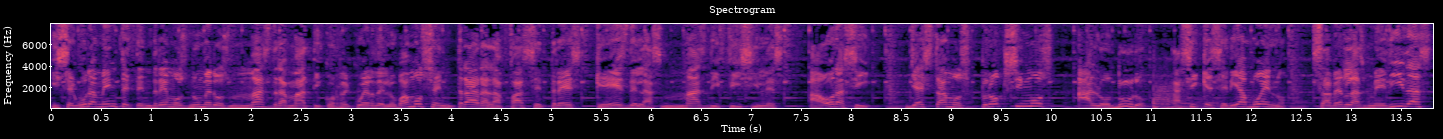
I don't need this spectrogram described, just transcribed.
y seguramente tendremos números más dramáticos. Recuérdelo, vamos a entrar a la fase 3 que es de las más difíciles. Ahora sí, ya estamos próximos a lo duro, así que sería bueno saber las medidas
